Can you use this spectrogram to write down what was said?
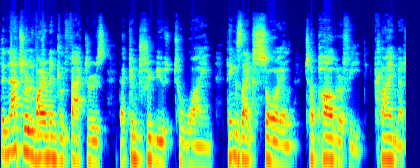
the natural environmental factors that contribute to wine. Things like soil, topography, climate.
